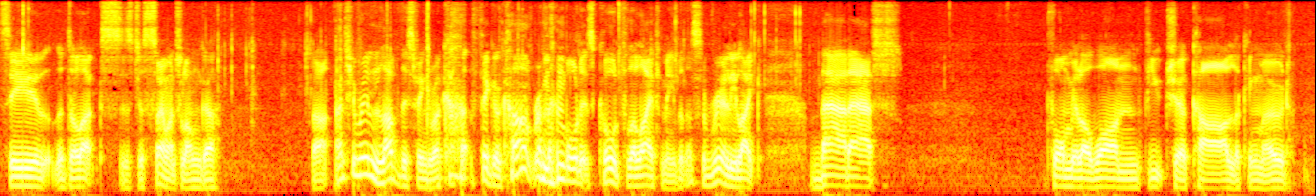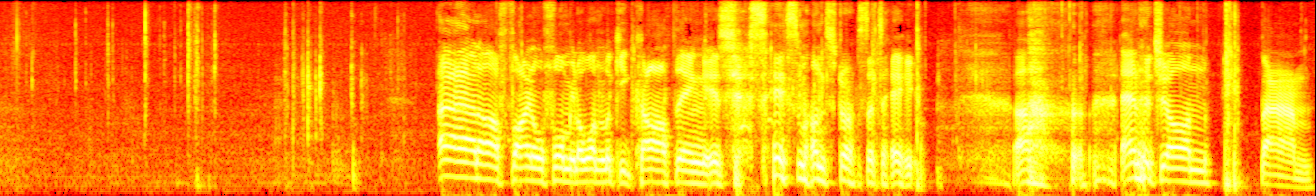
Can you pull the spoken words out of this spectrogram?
See, the deluxe is just so much longer. But I actually really love this figure. I can't figure. Can't remember what it's called for the life of me, but that's a really like badass Formula One future car looking mode. And our final Formula One looking car thing is just this monstrosity. Uh, Energon, bam.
